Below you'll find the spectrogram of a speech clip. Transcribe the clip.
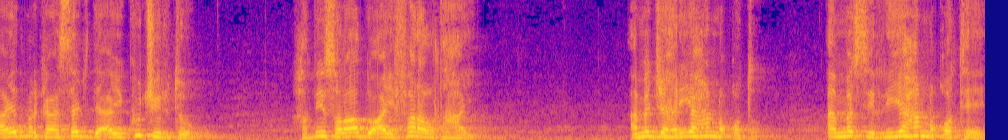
aayad markaa sajda ay ku jirto haddii salaaddu ay faral tahay ama jahriye ha noqoto ama siriye ha noqotee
